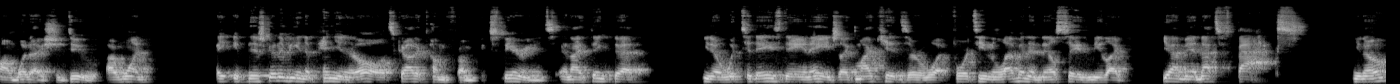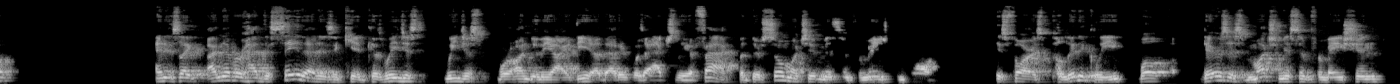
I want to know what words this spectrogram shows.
on what I should do. I want, if there's going to be an opinion at all, it's got to come from experience. And I think that you know, with today's day and age, like my kids are what, 14, 11, and they'll say to me, like, yeah, man, that's facts, you know? And it's like, I never had to say that as a kid because we just, we just were under the idea that it was actually a fact. But there's so much misinformation as far as politically. Well, there's as much misinformation.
